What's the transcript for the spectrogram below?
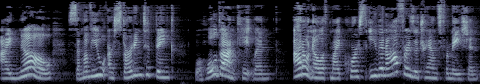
I know some of you are starting to think, well, hold on, Caitlin. I don't know if my course even offers a transformation.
